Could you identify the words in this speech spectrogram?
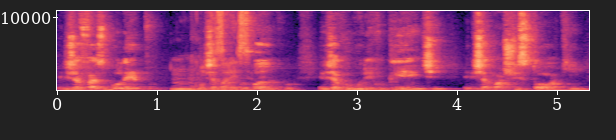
Ele já faz o boleto, Uhum. ele já vai para o receber. banco, ele já comunica o cliente, ele já baixa o estoque,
